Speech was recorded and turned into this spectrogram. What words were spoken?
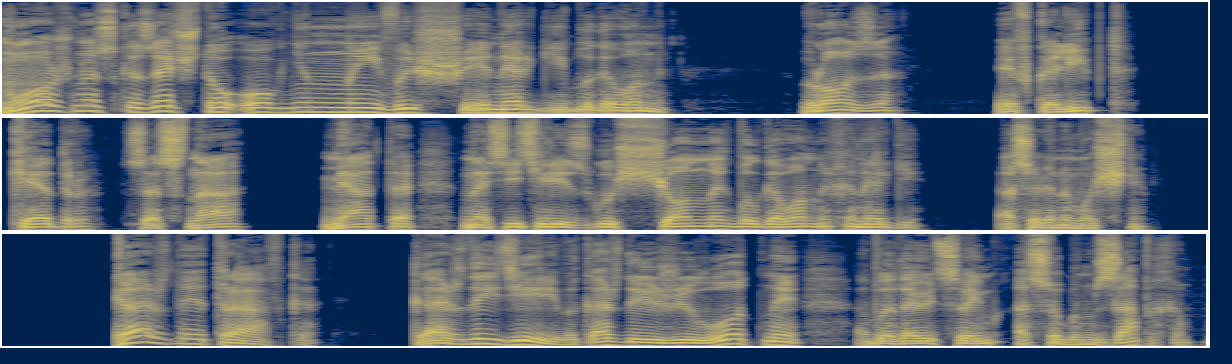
Можно сказать, что огненные высшие энергии благовонны. Роза, эвкалипт, кедр, сосна, мята — носители сгущенных благовонных энергий, особенно мощные. Каждая травка, каждое дерево, каждое животное обладают своим особым запахом.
